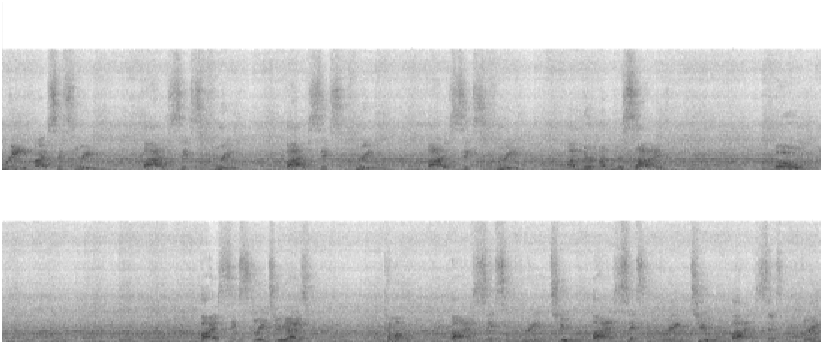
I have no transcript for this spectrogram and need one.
three. Five, six, three. Five, six, three. Five, six, three. Five, six, three. Under, under, side. Boom. Five, six, three, two, guys. Come on. Five, six, three, two. Five, six, three, two. Five, six, three,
